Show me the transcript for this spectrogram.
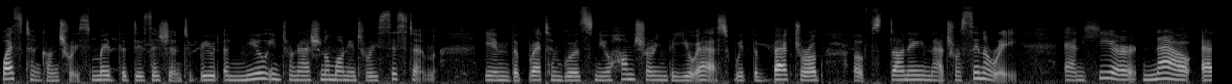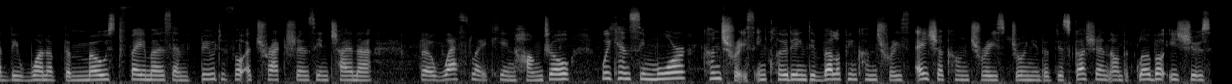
Western countries, made the decision to build a new international monetary system in the Bretton Woods, New Hampshire, in the US, with the backdrop of stunning natural scenery. And here, now, at the one of the most famous and beautiful attractions in China, the Westlake in Hangzhou, we can see more countries, including developing countries, Asia countries, joining the discussion on the global issues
